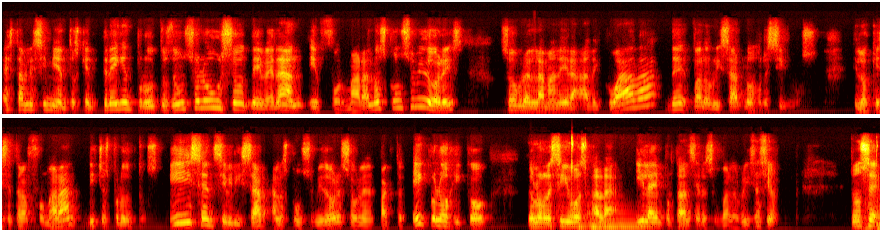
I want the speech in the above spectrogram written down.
establecimientos que entreguen productos de un solo uso deberán informar a los consumidores sobre la manera adecuada de valorizar los residuos en lo que se transformarán dichos productos y sensibilizar a los consumidores sobre el impacto ecológico de los residuos y la importancia de su valorización. Entonces,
